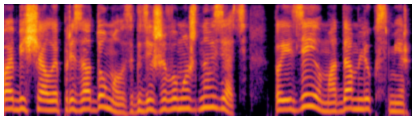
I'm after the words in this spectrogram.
Пообещала и призадумалась, где же его можно взять. По идее, у мадам Люксмир.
